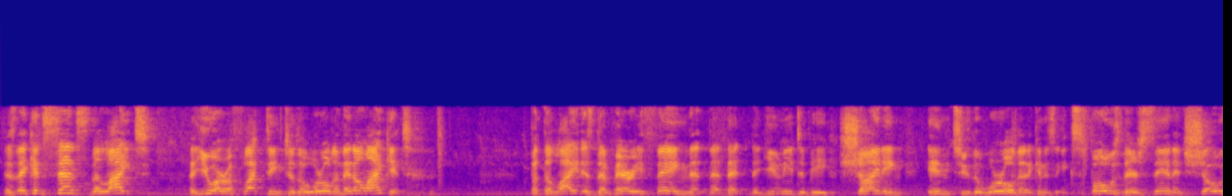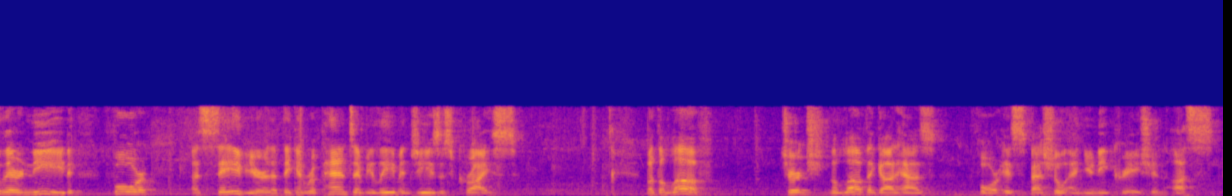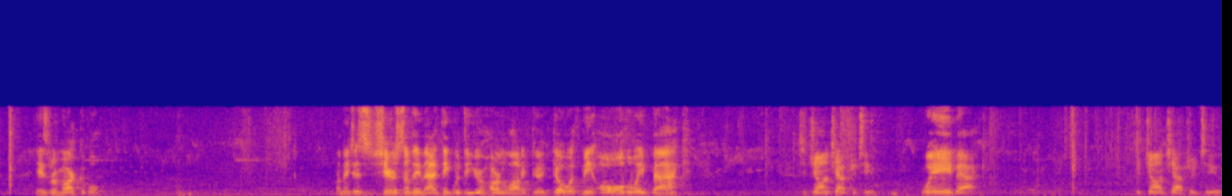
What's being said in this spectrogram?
As they can sense the light that you are reflecting to the world and they don't like it. But the light is the very thing that, that, that, that you need to be shining into the world, that it can expose their sin and show their need for a Savior, that they can repent and believe in Jesus Christ. But the love, church, the love that God has for His special and unique creation, us, is remarkable. Let me just share something that I think would do your heart a lot of good. Go with me all the way back to John chapter 2. Way back to John chapter 2.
